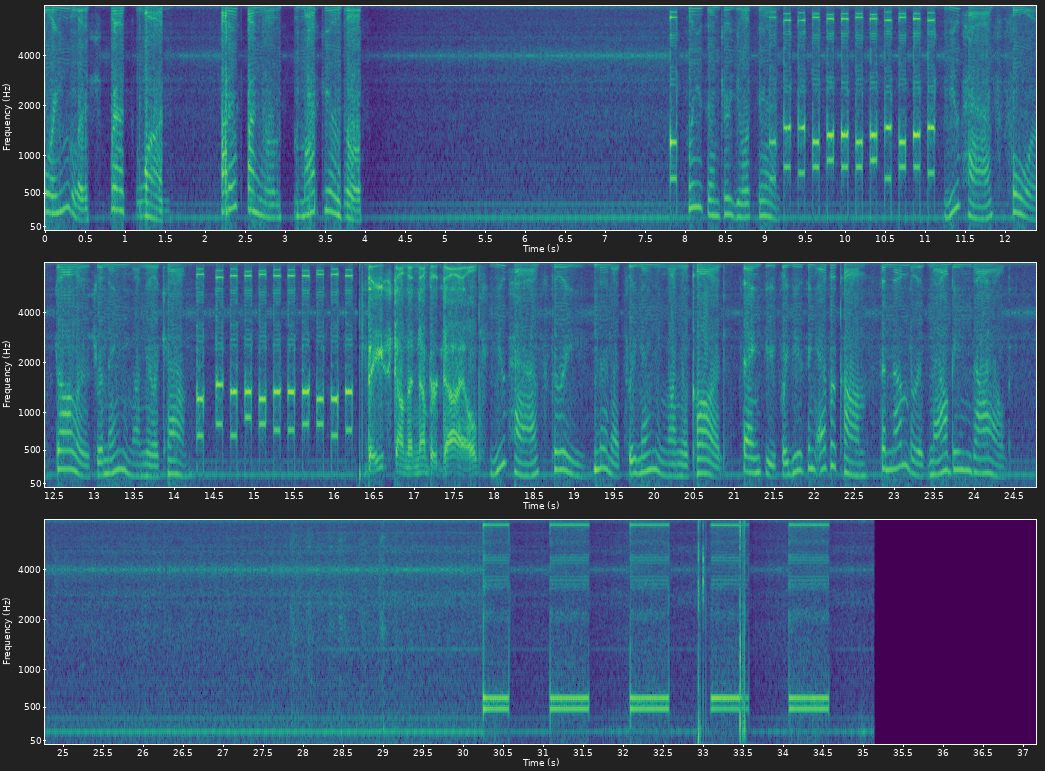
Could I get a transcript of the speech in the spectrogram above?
For English, press 1. Para español, marque el 2. Please enter your PIN. You have $4 remaining on your account. Based on the number dialed, You have 3 minutes remaining on your card. Thank you for using Evercom. The number is now being dialed.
